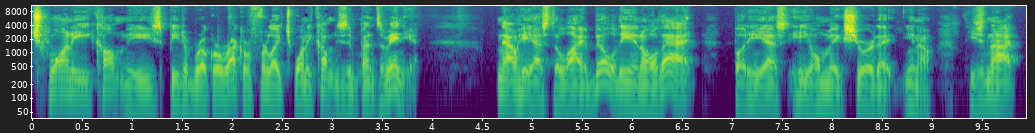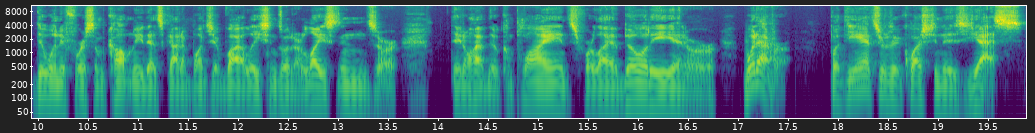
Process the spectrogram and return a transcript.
20 companies, be the broker record for like 20 companies in Pennsylvania. Now he has the liability and all that, but he has he'll make sure that, you know, he's not doing it for some company that's got a bunch of violations on their license or they don't have no compliance for liability and or whatever. But the answer to the question is yes.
